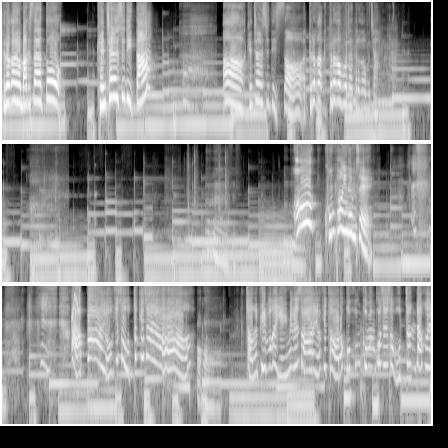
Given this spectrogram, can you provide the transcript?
들어가면 막상 또 괜찮을 수도 있다 아 괜찮을 수도 있어 아, 들어가 들어가 보자 들어가 보자 음. 곰팡이 냄새. 아빠, 여기서 어떻게 자요? 어, 어. 저는 피부가 예민해서 이렇게 더럽고 꼼꼼한 곳에서 못 잔다고요.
